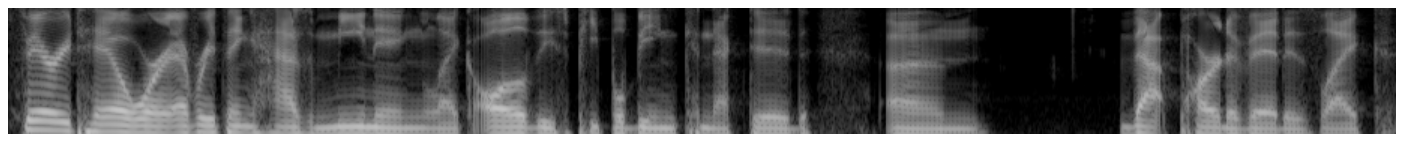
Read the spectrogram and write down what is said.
fairy tale where everything has meaning, like all of these people being connected, um that part of it is like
